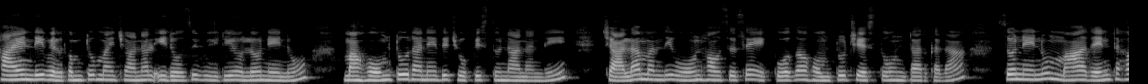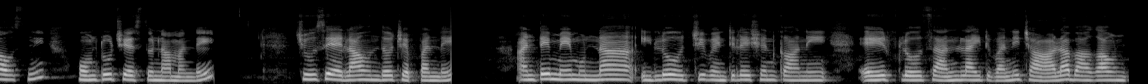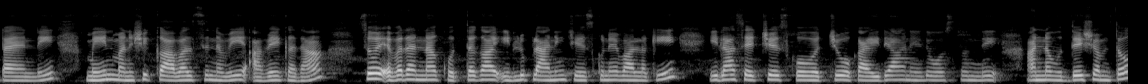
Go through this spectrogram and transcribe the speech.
Hi అండి welcome to my channel. ఈరోజు వీడియోలో నేను మా హోమ్ టూర్ అనేది చూపిస్తున్నానండి. చాలామంది ఓన్ హౌసెసే ఎక్కువగా హోమ్ టూర్ చేస్తూ ఉంటారు కదా. సో నేను మా రెంట్ హౌస్ని హోమ్ టూర్ చేస్తున్నామండి. చూసి ఎలా ఉందో చెప్పండి. అంటే మేమున్న ఇల్లు వచ్చి వెంటిలేషన్ కానీ ఎయిర్ ఫ్లో సన్లైట్ ఇవన్నీ చాలా బాగా ఉంటాయండి. మెయిన్ మనిషికి కావాల్సినవి అవే కదా. సో ఎవరన్నా కొత్తగా ఇల్లు ప్లానింగ్ చేసుకునే వాళ్ళకి ఇలా సెట్ చేసుకోవచ్చు ఒక ఐడియా అనేది వస్తుంది అన్న ఉద్దేశంతో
